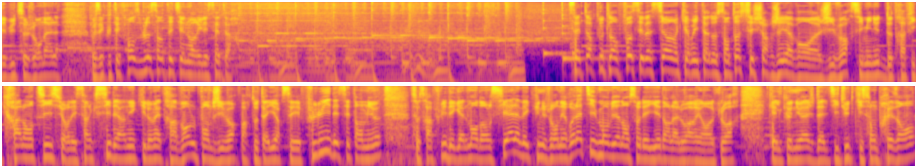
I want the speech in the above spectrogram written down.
Début de ce journal, vous écoutez France Bleu Saint-Étienne Noir, il est 7h. 7h toute l'info, Sébastien Cabrita dos Santos s'est chargé avant euh, Givor, 6 minutes de trafic ralenti sur les 5-6 derniers kilomètres avant le pont de Givor. Partout ailleurs, c'est fluide et c'est tant mieux. Ce sera fluide également dans le ciel avec une journée relativement bien ensoleillée dans la Loire et en Haute-Loire. Quelques nuages d'altitude qui sont présents.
